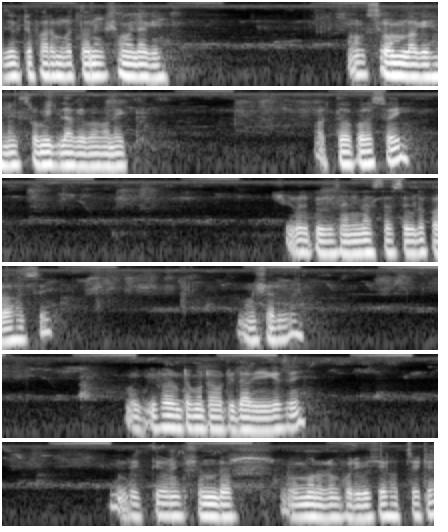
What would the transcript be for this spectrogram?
যে একটা ফার্ম করতে অনেক সময় লাগে। অনেক শ্রম লাগে, অনেক শ্রমিক লাগে এবং অনেক অর্থ খরচ হয়। বিবেচনা নিয়ে আস্তে আস্তে এগুলো করা হচ্ছে। মাসাল্লাহ মুরগি ফার্মটা মোটামুটি দাঁড়িয়ে গেছে। দেখতে অনেক সুন্দর এবং মনোরম পরিবেশে হচ্ছে এটা।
